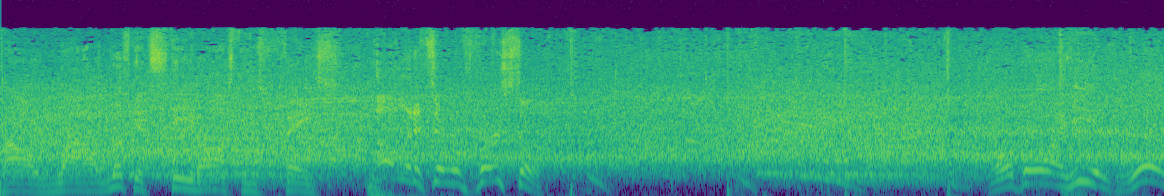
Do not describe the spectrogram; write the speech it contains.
Oh, wow. Look at Steve Austin's face. Oh, and it's a reversal. Oh, boy, he is rolling.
